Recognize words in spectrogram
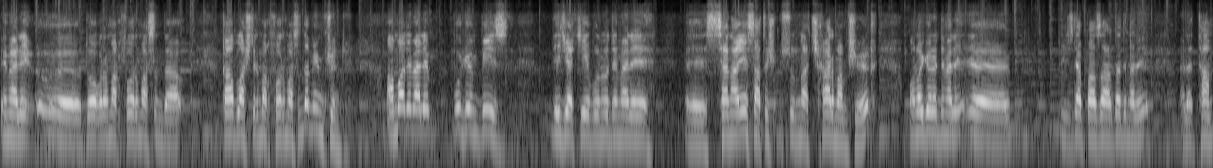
deməli doğramaq formasında qablaşdırmaq formasında mümkündür. Amma deməli bu gün biz necə ki bunu deməli e, sənaye satış üsuluna çıxarmamışıq. Ona görə deməli e, bizdə bazarda deməli hələ tam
